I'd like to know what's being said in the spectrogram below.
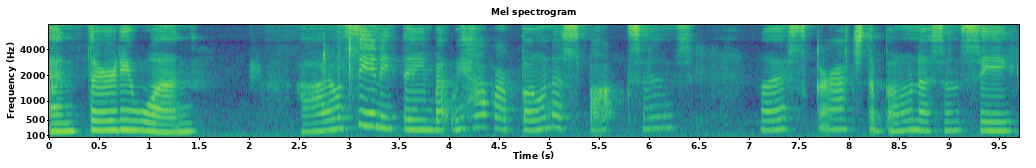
and 31. I don't see anything, but we have our bonus boxes. Let's scratch the bonus and see.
